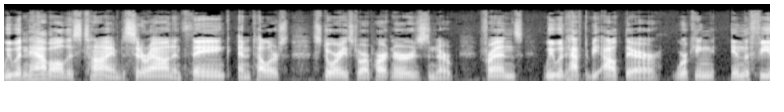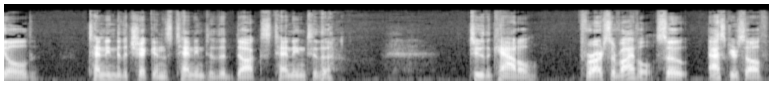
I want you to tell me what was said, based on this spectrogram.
we wouldn't have all this time to sit around and think and tell our stories to our partners and our friends. We would have to be out there working in the field, tending to the chickens, tending to the ducks, tending to the to the cattle for our survival. So ask yourself,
